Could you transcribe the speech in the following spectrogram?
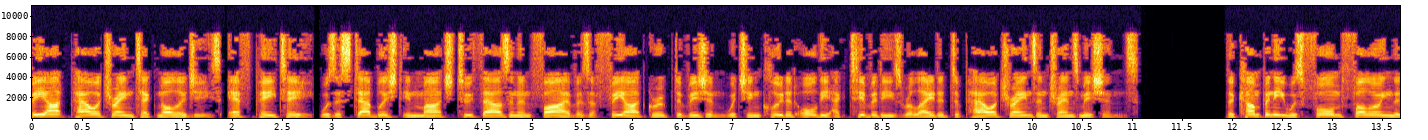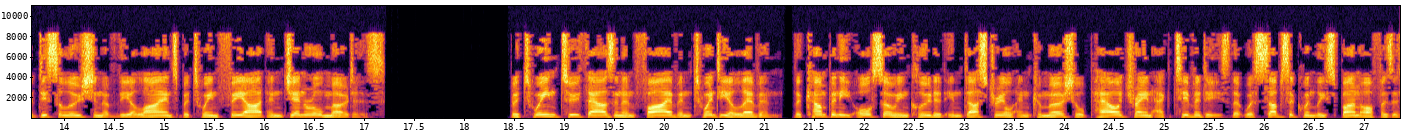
Fiat Powertrain Technologies (FPT) was established in March 2005 as a Fiat Group division which included all the activities related to powertrains and transmissions. The company was formed following the dissolution of the alliance between Fiat and General Motors. Between 2005 and 2011, the company also included industrial and commercial powertrain activities that were subsequently spun off as a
